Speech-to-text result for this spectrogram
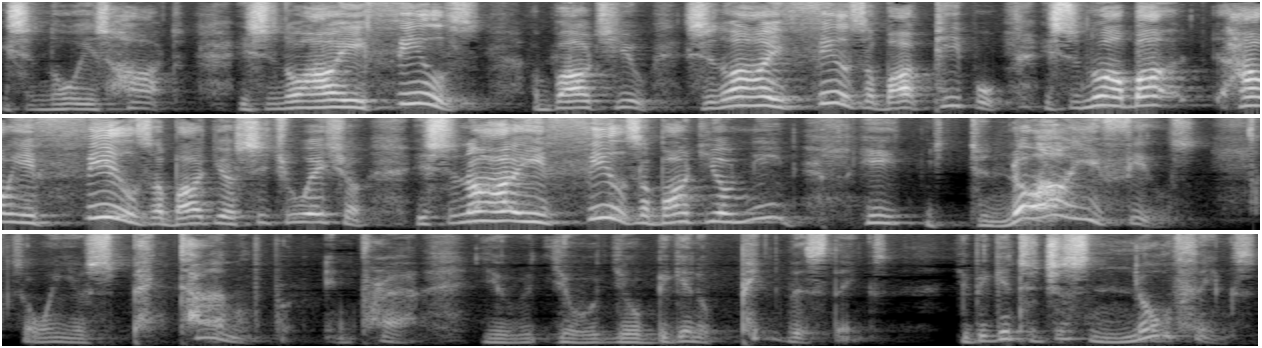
Is to know His heart. Is to know how He feels about you. Is to know how He feels about people. Is to know about how He feels about your situation. Is to know how He feels about your need. He to know how He feels so when you spend time in prayer, you, you, you begin to pick these things. You begin to just know things.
